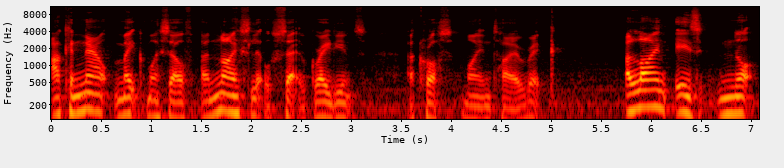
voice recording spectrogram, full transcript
I can now make myself a nice little set of gradients across my entire rig. Align is not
